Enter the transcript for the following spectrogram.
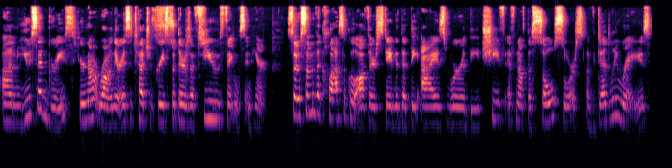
um, you said Greece. You're not wrong. There is a touch of Greece, but there's a few things in here. So some of the classical authors stated that the eyes were the chief, if not the sole, source of deadly rays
